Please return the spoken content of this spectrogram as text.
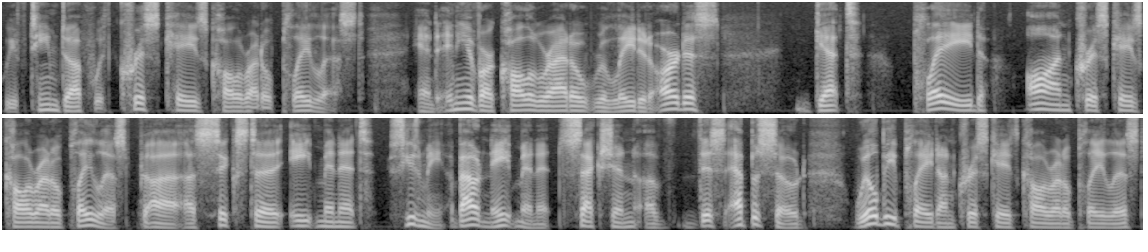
We've teamed up with Chris K's Colorado Playlist, and any of our Colorado related artists get played on Chris K's Colorado playlist. Uh, a six to eight minute, excuse me, about an eight minute section of this episode will be played on Chris K's Colorado playlist,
